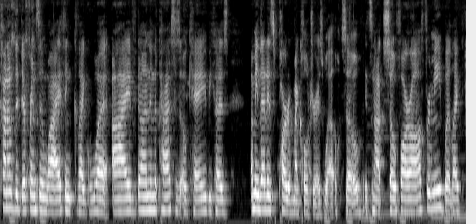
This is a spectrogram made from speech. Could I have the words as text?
kind of the difference in why I think like what I've done in the past is okay because I mean that is part of my culture as well. So it's not so far off for me, but like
